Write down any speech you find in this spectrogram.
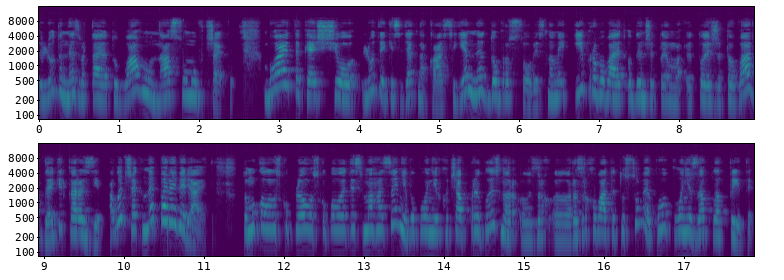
люди не звертають увагу на суму в чеку. Буває таке, що люди, які сидять на касі, є недобросовісними і пробивають один же той, же товар декілька разів, а ви чек не перевіряєте. Тому, коли ви скуповуєтесь в магазині, ви повинні хоча б приблизно зрах- е, розрахувати ту суму, яку ви повинні заплатити.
